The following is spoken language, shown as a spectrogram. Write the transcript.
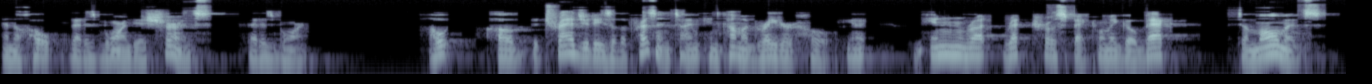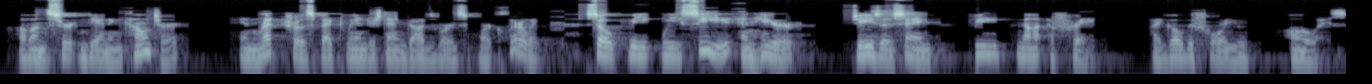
and the hope that is born, the assurance that is born. Out of the tragedies of the present time can come a greater hope. You know, in retrospect, when we go back to moments of uncertainty and encounter, in retrospect, we understand God's words more clearly. So we, we see and hear Jesus saying, Be not afraid. I go before you always.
